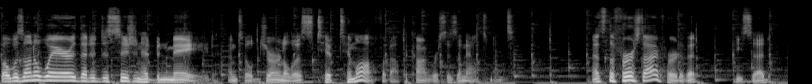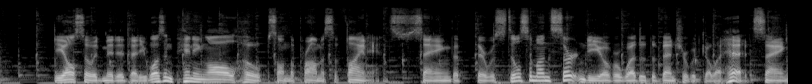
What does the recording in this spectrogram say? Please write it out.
but was unaware that a decision had been made until journalists tipped him off about the Congress's announcement. That's the first I've heard of it, he said. He also admitted that he wasn't pinning all hopes on the promise of finance, saying that there was still some uncertainty over whether the venture would go ahead, saying,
